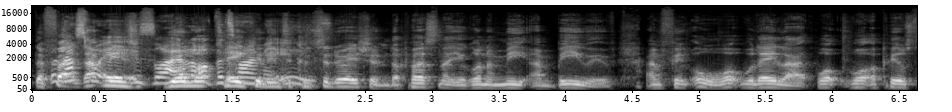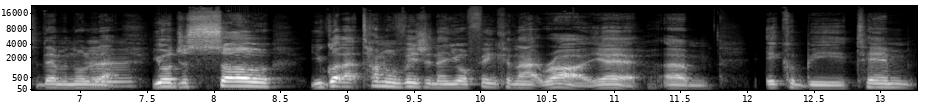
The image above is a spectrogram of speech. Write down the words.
the fact that's that means is, like, you're not of taking into consideration the person that you're going to meet and be with and think oh what will they like what what appeals to them and all of Mm. that you're just so you got that tunnel vision and you're thinking like rah yeah um it could be tim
